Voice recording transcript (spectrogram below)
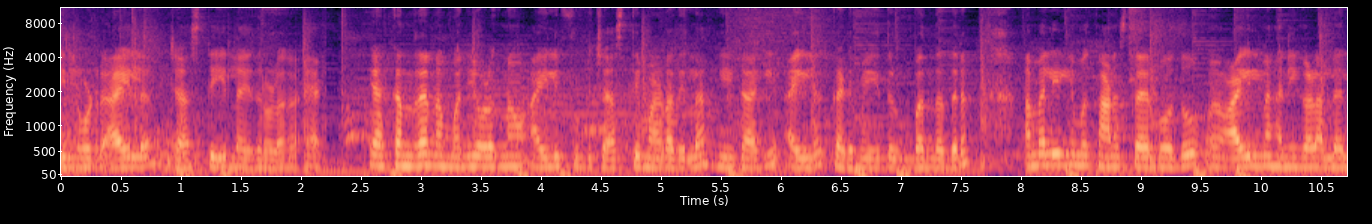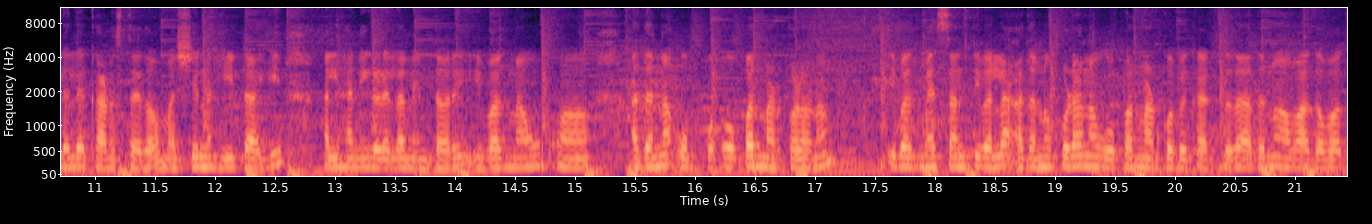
ಇಲ್ಲಿ ನೋಡ್ರಿ ಆಯಿಲ್ ಜಾಸ್ತಿ ಇಲ್ಲ ಇದ್ರೊಳಗೆ. ಯಾಕೆ ಯಾಕಂದ್ರೆ ನಮ್ಮ ಮನೆಯೊಳಗೆ ನಾವು ಆಯಿಲಿ ಫುಡ್ ಜಾಸ್ತಿ ಮಾಡೋದಿಲ್ಲ. ಹೀಗಾಗಿ ಆಯಿಲ್ ಕಡಿಮೆ ಇದ್ರ ಬಂದದ್ರೆ. ಆಮೇಲೆ ಇಲ್ಲಿ ನಿಮಗೆ ಕಾಣಿಸ್ತಾ ಇರ್ಬೋದು, ಆಯಿಲ್ನ ಹನಿಗಳು ಅಲ್ಲಲ್ಲೇ ಕಾಣಿಸ್ತಾ ಇದಾವೆ. ಮಷಿನ್ ಹೀಟಾಗಿ ಅಲ್ಲಿ ಹನಿಗಳೆಲ್ಲ ನಿಂತಾವ್ರಿ. ಇವಾಗ ನಾವು ಅದನ್ನು ಓಪನ್ ಮಾಡ್ಕೊಳ್ಳೋಣ. ಇವಾಗ ಮೆಸ್ ಅಂತೀವಲ್ಲ, ಅದನ್ನು ಕೂಡ ನಾವು ಓಪನ್ ಮಾಡ್ಕೋಬೇಕಾಗ್ತದೆ. ಅದನ್ನು ಅವಾಗ ಅವಾಗ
